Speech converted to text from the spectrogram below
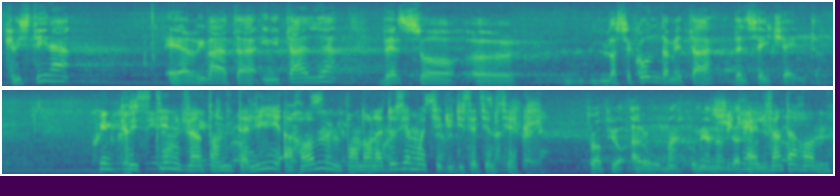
Cristina è arrivata in Italia verso eh, la seconda metà del Seicento. Christine vint en Italie, à Rome, pendant la deuxième moitié du XVIIe siècle. Proprio a Roma, come hanno già detto. Vint Rome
